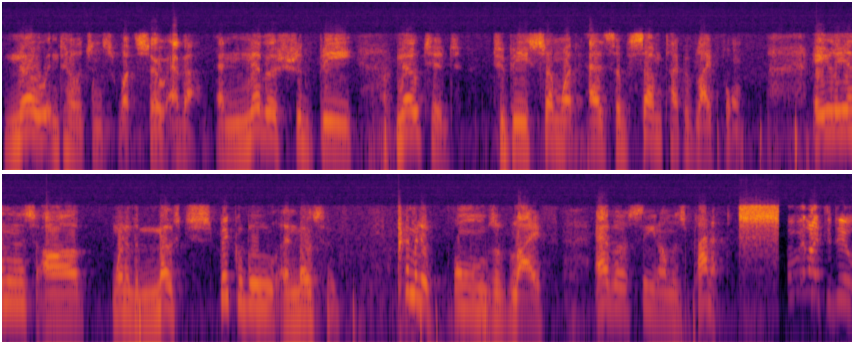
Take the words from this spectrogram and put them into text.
no intelligence whatsoever and never should be noted to be somewhat as of some type of life form. Aliens are one of the most despicable and most primitive forms of life ever seen on this planet. What we like to do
